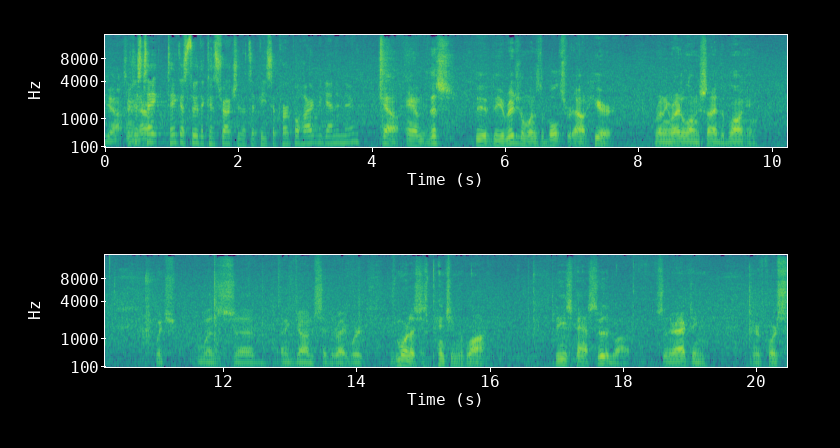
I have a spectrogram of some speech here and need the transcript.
Yeah. So just take take us through the construction. That's a piece of Purple Heart again in there. Yeah, and this, the, the original ones, the bolts were out here, running right alongside the blocking, which was, uh, I think John said the right word, it was more or less just pinching the block. These pass through the block, so they're acting, they're of course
